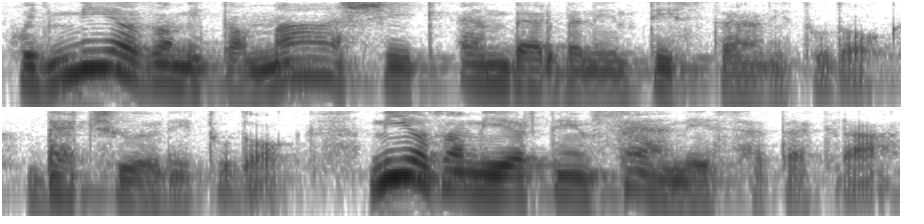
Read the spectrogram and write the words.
hogy mi az, amit a másik emberben én tisztelni tudok, becsülni tudok. Mi az, amiért én felnézhetek rá.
